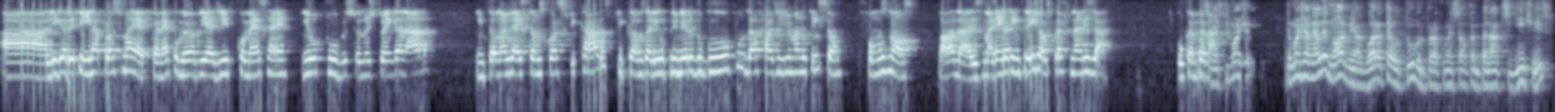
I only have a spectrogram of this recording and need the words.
a Liga BPI na próxima época, né? Como eu havia dito, começa em outubro, se eu não estou enganada. Então nós já estamos classificados, ficamos ali o primeiro do grupo da fase de manutenção fomos nós, Valadares. Mas ainda tem três jogos para finalizar o campeonato. Nossa, tem, uma, tem uma janela enorme agora até outubro para começar o campeonato seguinte, é isso?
